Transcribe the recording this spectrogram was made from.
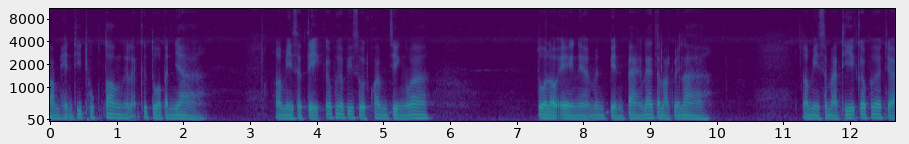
ความเห็นที่ถูกต้องนี่แหละคือตัวปัญญา เรามีสติก็เพื่อพิสูจน์ความจริงว่า ตัวเราเองเนี่ยมันเปลี่ยนแปลงได้ตลอดเวลา เรามีสมาธิก็เพื่อจะ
